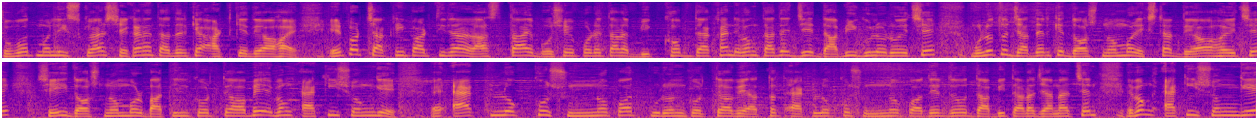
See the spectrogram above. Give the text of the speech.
সুবোধ মল্লিক স্কোয়ার, সেখানে তাদেরকে আটকে দেওয়া হয়। এরপর চাকরি প্রার্থীরা রাস্তায় বসে পড়ে তারা বিক্ষোভ দেখান এবং তাদের যে দাবিগুলো রয়েছে, মূলত যাদেরকে দশ নম্বর এক্সট্রা দেওয়া হয়েছে, সেই দশ নম্বর বাতিল করতে হবে এবং একই সঙ্গে, এক লক্ষ শূন্য পদ পূরণ করতে হবে। অর্থাৎ এক লক্ষ শূন্য পদেরও দাবি তারা জানাচ্ছেন এবং একই সঙ্গে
